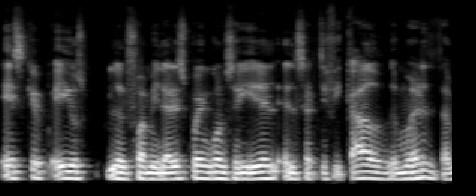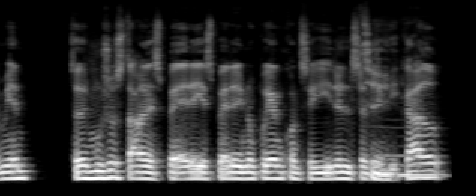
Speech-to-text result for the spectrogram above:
es que ellos los familiares pueden conseguir el, el certificado de muerte también entonces muchos estaban espera y espera y no podían conseguir el Sí. certificado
